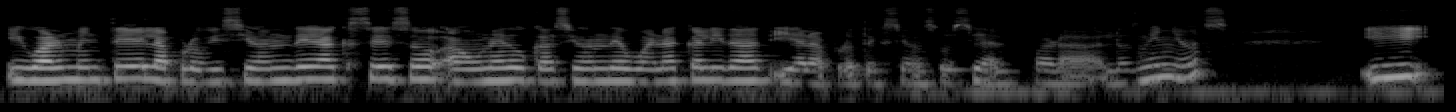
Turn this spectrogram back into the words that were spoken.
Igualmente, la provisión de acceso a una educación de buena calidad y a la protección social para los niños. Y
